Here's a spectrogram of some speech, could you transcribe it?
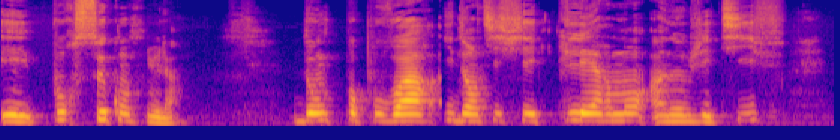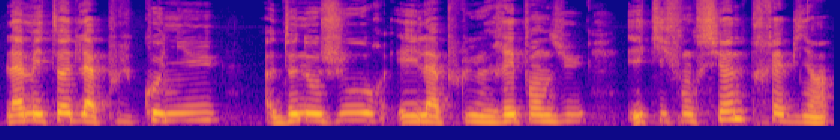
et pour ce contenu-là? Donc, pour pouvoir identifier clairement un objectif, la méthode la plus connue de nos jours et la plus répandue et qui fonctionne très bien,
